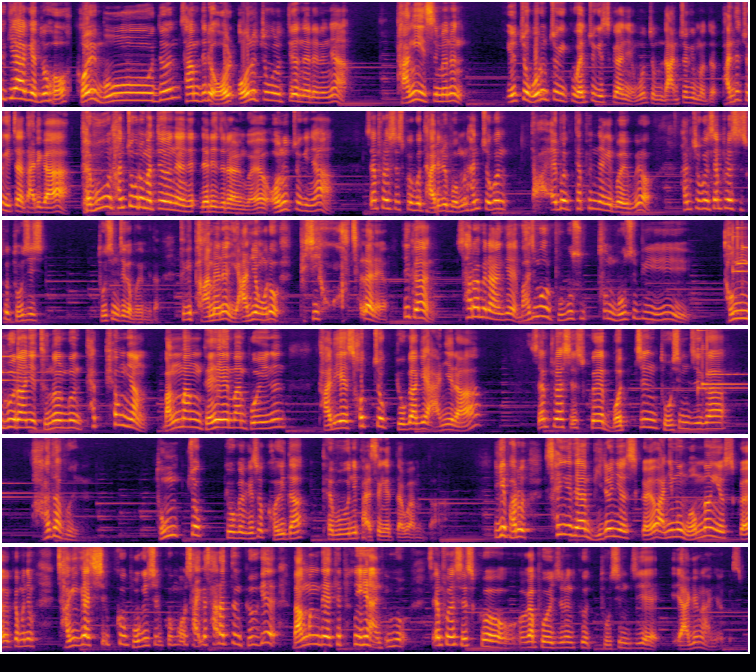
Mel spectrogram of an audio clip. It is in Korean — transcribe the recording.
특이하게도 거의 모든 사람들이 어, 어느 쪽으로 뛰어내리느냐 강이 있으면은 이쪽 오른쪽 있고 왼쪽 있을 거 아니에요. 오른쪽 남쪽이 뭐 반대쪽 있잖아 다리가 대부분 한쪽으로만 뛰어내리더라는 거예요. 어느 쪽이냐? 샌프란시스코 그 다리를 보면 한쪽은 넓은 태평양이 보이고요. 한쪽은 샌프란시스코 도시 도심지가 보입니다. 특히 밤에는 야경으로 빛이 확 찬란해요. 그러니까 사람이라는 게 마지막으로 보고 싶은 모습이 덩그러니 드넓은 태평양 망망대해만 보이는 다리의 서쪽 교각이 아니라 샌프란시스코의 멋진 도심지가 바라다 보이는 동쪽 교각에서 거의 다 대부분이 발생했다고 합니다. 이게 바로 생에 대한 미련이었을까요? 아니면 원망이었을까요? 그러니까 뭐냐면 자기가 싫고 보기 싫고 뭐 자기가 살았던 그게 망망대해 태평양이 아니고 샌프란시스코가 보여주는 그 도심지의 야경 아니었겠습니까?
